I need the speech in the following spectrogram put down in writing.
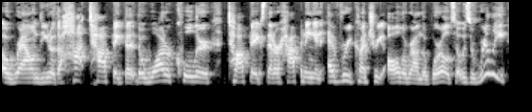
around you know the hot topic the, the water cooler topics that are happening in every country all around the world. So it was a really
